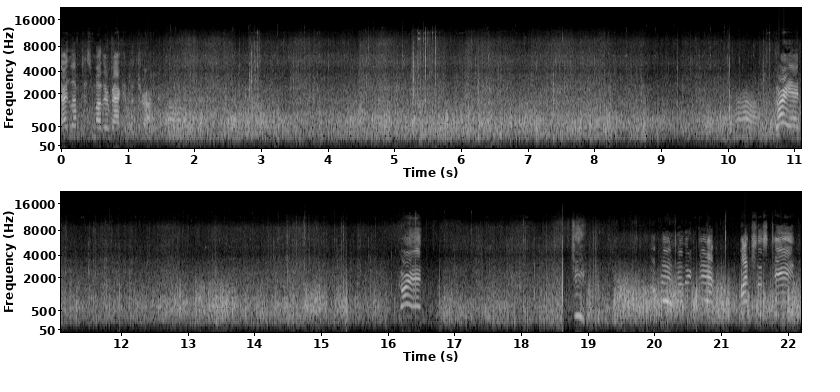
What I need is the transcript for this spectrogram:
I left his mother back at the truck. oh. Go ahead. Go ahead. Gee. Okay, another dip. Watch this team. All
